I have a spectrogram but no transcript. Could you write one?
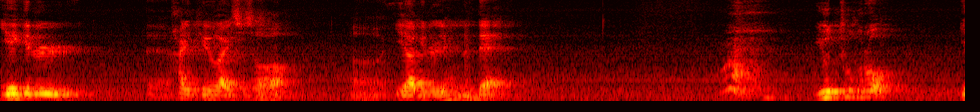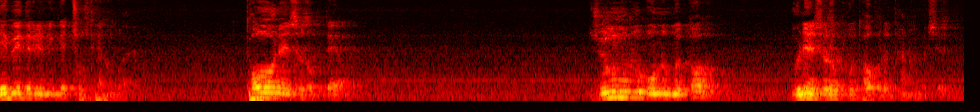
얘기를 할 기회가 있어서 어, 이야기를 했는데 유튜브로 예배 드리는 게 좋다는 거예요. 더 은혜스럽대요. 줌으로 보는 것도 은혜스럽고 더 그렇다는 것이에요.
